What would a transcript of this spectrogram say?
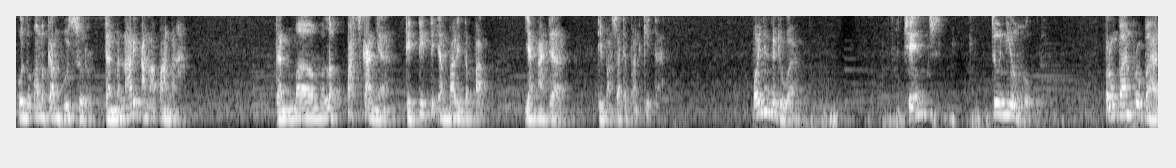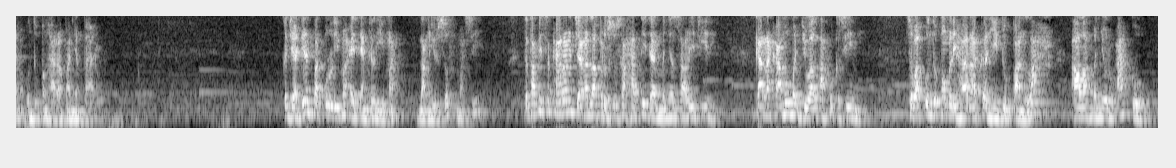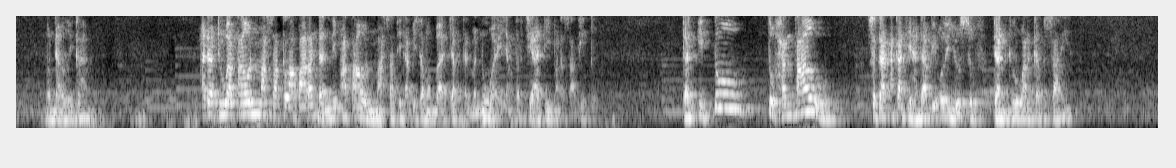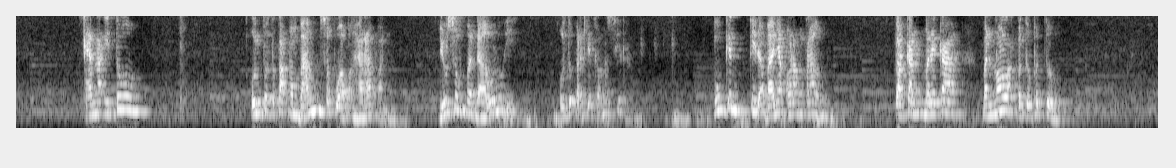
untuk memegang busur dan menarik anak panah dan melepaskannya di titik yang paling tepat yang ada di masa depan kita. Poin yang kedua, change to new hope. Perubahan-perubahan untuk pengharapan yang baru. Kejadian 45 ayat yang kelima tentang Yusuf masih. Tetapi sekarang janganlah bersusah hati dan menyesali diri karena kamu menjual aku ke sini. Sebab untuk memelihara kehidupanlah Allah menyuruh aku mendahului kamu. Ada dua tahun masa kelaparan dan lima tahun masa tidak bisa membajak dan menuai yang terjadi pada saat itu. Dan itu Tuhan tahu sedang akan dihadapi oleh Yusuf dan keluarga besarnya. Karena itu untuk tetap membangun sebuah pengharapan, Yusuf mendahului untuk pergi ke Mesir. Mungkin tidak banyak orang tahu. Bahkan mereka menolak betul-betul.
